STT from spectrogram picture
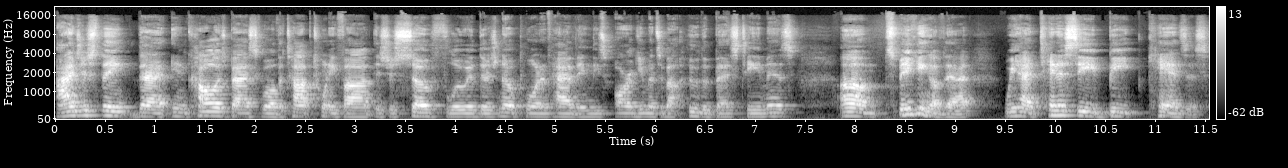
I just think that in college basketball, the top 25 is just so fluid. There's no point of having these arguments about who the best team is. Um, speaking of that, we had Tennessee beat Kansas.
